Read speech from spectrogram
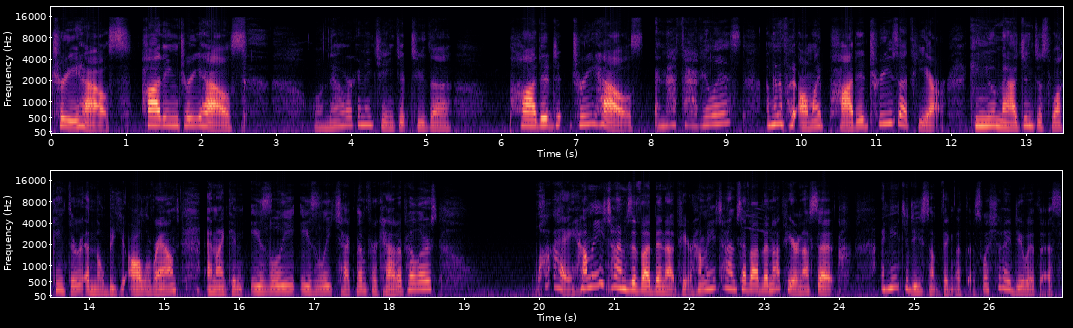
tree house. Potting tree house. Well, now we're going to change it to the potted tree house. Isn't that fabulous? I'm going to put all my potted trees up here. Can you imagine just walking through and they'll be all around and I can easily, easily check them for caterpillars? Why? How many times have I been up here? How many times have I been up here and I've said, I need to do something with this. What should I do with this?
